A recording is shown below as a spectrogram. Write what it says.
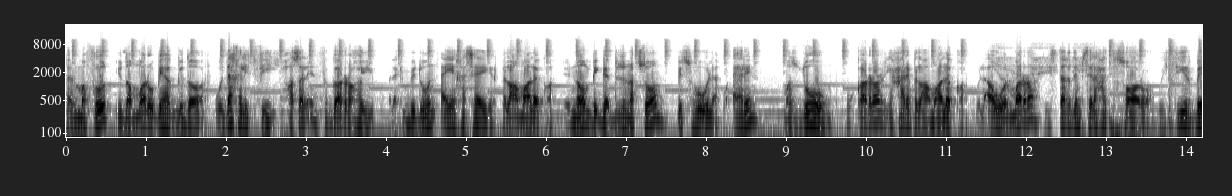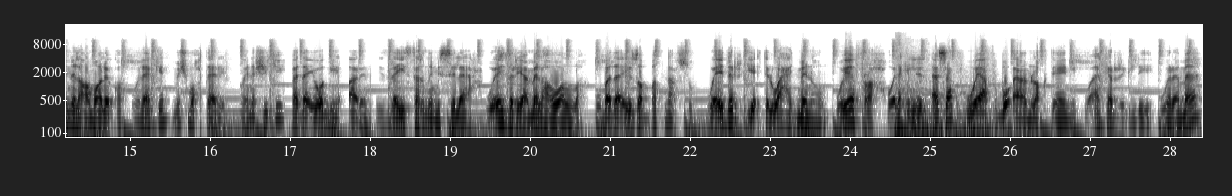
كان المفروض يدمروا بيها الجدار. ودخلت فيه. حصل انفجار رهيب ولكن بدون أي خسائر في العمالقة لأنهم بيجددوا نفسهم بسهولة. وأرن مصدوم وقرر يحارب العمالقة ولأول مرة يستخدم سلاح التصارع ويطير بين العمالقة ولكن مش محترف. وهنا شيكي بدأ يوجه أرن إزاي يستخدم السلاح وقدر يعملها والله وبدأ يظبط نفسه وقدر يقتل واحد منهم ويفرح ولكن للأسف وقع في بق عملاق تاني وأكل رجليه ورماه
